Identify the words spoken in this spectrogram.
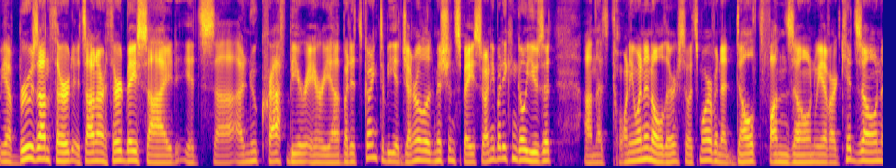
we have Brews on Third. It's on our third base side. It's uh, a new craft beer area, but it's going to be a general admission space, so anybody can go use it. Um, that's 21 and older, so it's more of an adult fun zone. We have our kid zone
